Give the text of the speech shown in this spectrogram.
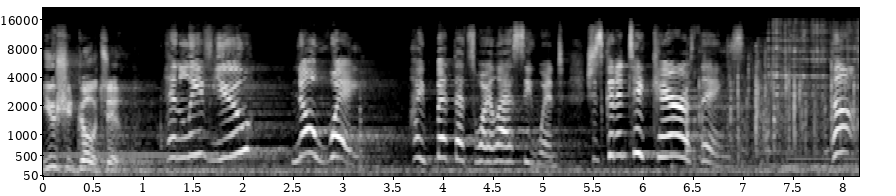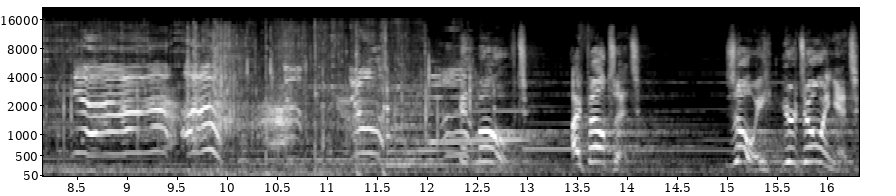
You should go too. And leave you? No way! I bet that's why Lassie went. She's gonna take care of things. It moved. I felt it. Zoe, you're doing it.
